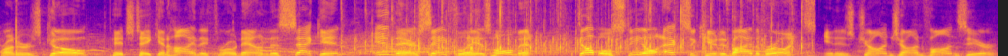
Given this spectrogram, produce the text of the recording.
Runners go. Pitch taken high. They throw down to second. In there safely is Holman. Double steal executed by the Bruins. It is John John here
